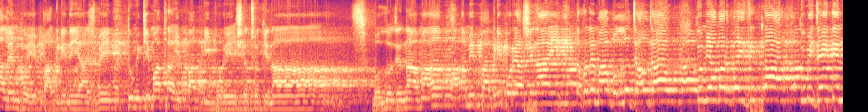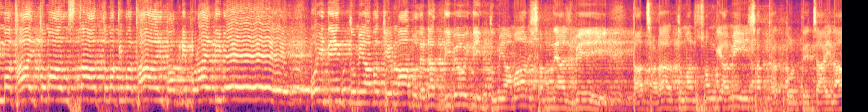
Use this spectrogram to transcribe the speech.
আলেম হয়ে পাগড়ি নিয়ে আসবে। তুমি কি মাথায় পাগড়ি পরে এসেছ কিনা? বলল যে, না মা, আমি পাগড়ি পরে আসি নাই। তাহলে মা বলল, যাও যাও, তুমি আমার বাইজিৎ না তুমি যেই দিন মাথায় তোমার উস্তাদ তোমাকে মাথায় পাগড়ি পরায় দিবে ওই দিন তুমি আমাকে মা বলে ডাক দিবে, ওই দিন তুমি আমার সামনে আসবে। তাছাড়া তোমার সঙ্গে আমি সাক্ষাৎ করতে চাই না।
